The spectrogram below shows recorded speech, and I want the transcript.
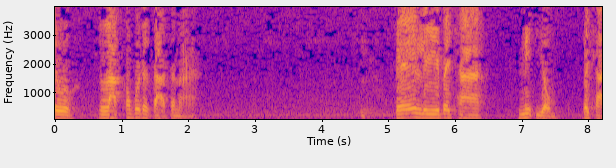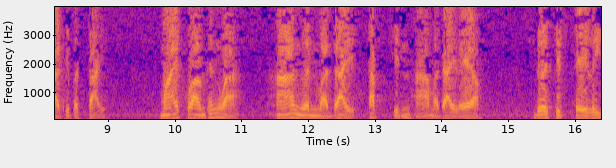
ดูหลักของพุทธศาสนา เสรีประชานิยม ประชาธิปไตย หมายความถึงว่า หาเงินมาได้ทรัพย์สินหามาได้แล้ว ด้วยสิทธิเสรี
